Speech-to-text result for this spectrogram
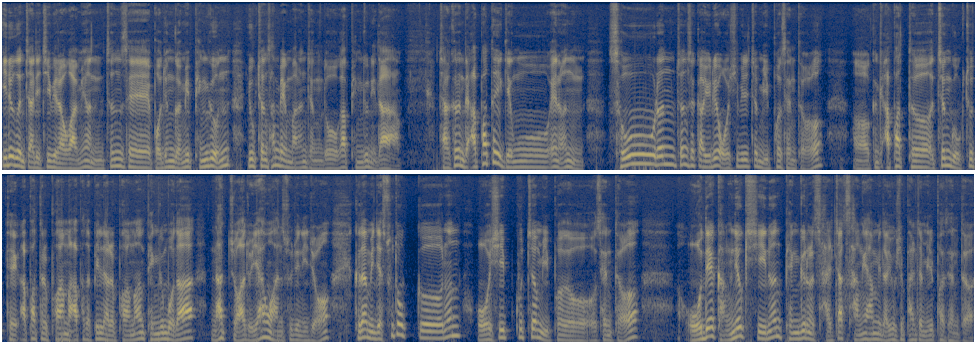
1억 원짜리 집이라고 하면 전세 보증금이 평균 6,300만 원 정도가 평균이다. 자, 그런데 아파트의 경우에는 서울은 전세가율이 51.2%, 어, 그러니까 아파트, 전국 주택, 아파트를 포함한 아파트 빌라를 포함한 평균보다 낮죠. 아주 양호한 수준이죠. 그 다음에 이제 수도권은 59.2%, 5대 강력시는 평균을 살짝 상회합니다. 68.1%.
